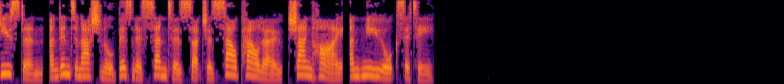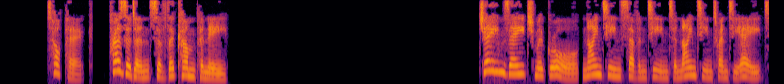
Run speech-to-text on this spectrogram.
Houston, and international business centers such as Sao Paulo, Shanghai, and New York City. Presidents of the company James H. McGraw (1917–1928),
